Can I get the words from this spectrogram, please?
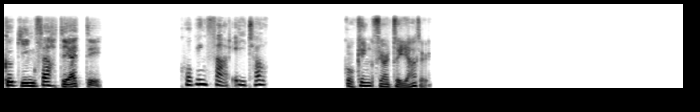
Cooking Far Theater. Cooking Far Eater. Cooking Fair Theater.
